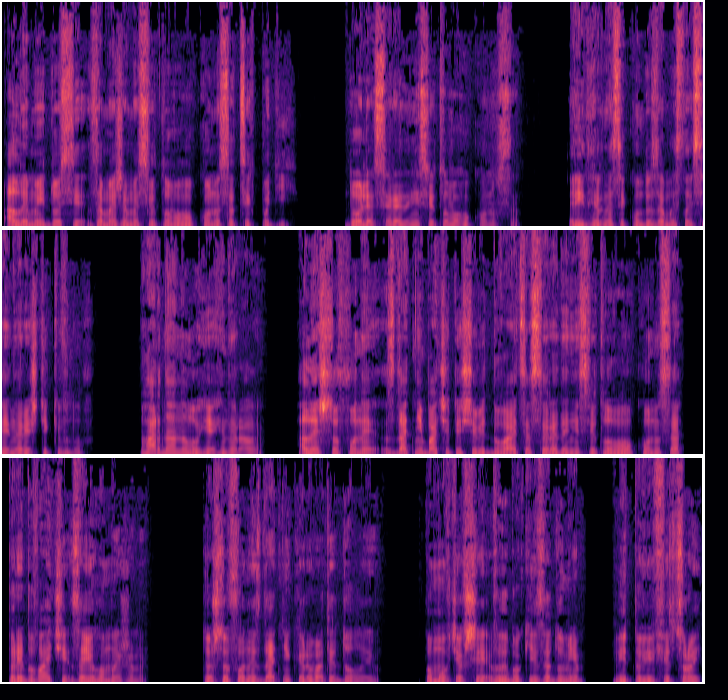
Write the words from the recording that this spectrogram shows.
але ми й досі за межами світлового конуса цих подій. Доля всередині світлового конуса. Рінгер на секунду замислився і нарешті кивнув. Гарна аналогія, генерале. Але ж софони здатні бачити, що відбувається всередині світлового конуса, перебуваючи за його межами. Тож софони здатні керувати долею. Помовчавши в глибокій задумі, відповів Фіцрой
